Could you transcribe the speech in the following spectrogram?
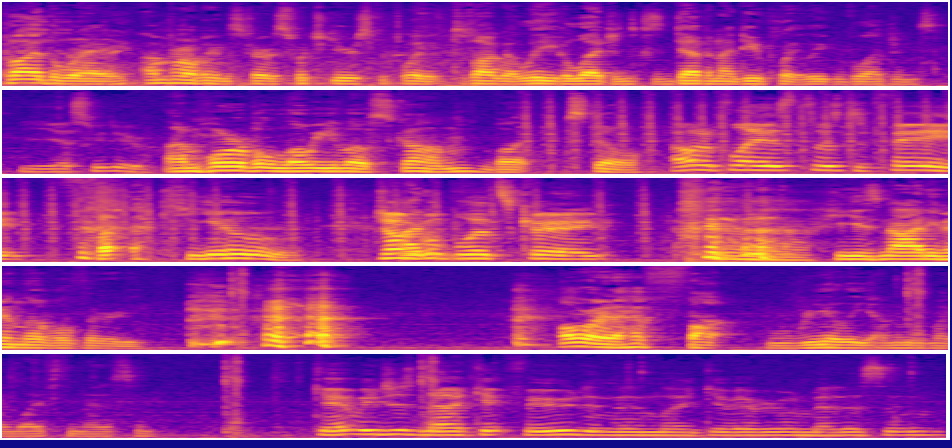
by the way, I'm probably to start switch gears to play, to talk about League of Legends, because Devin, and I do play League of Legends. Yes, we do. I'm horrible low elo scum, but still. I want to play as Twisted Fate. Fuck you. Jungle I'm- Blitzcrank. Ah, He's not even level 30. Alright, I have. Really? I'm gonna give my wife the medicine. Can't we just not get food and then like give everyone medicine?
